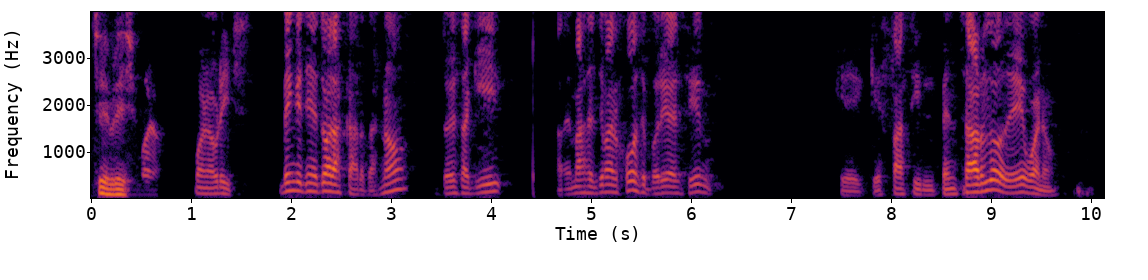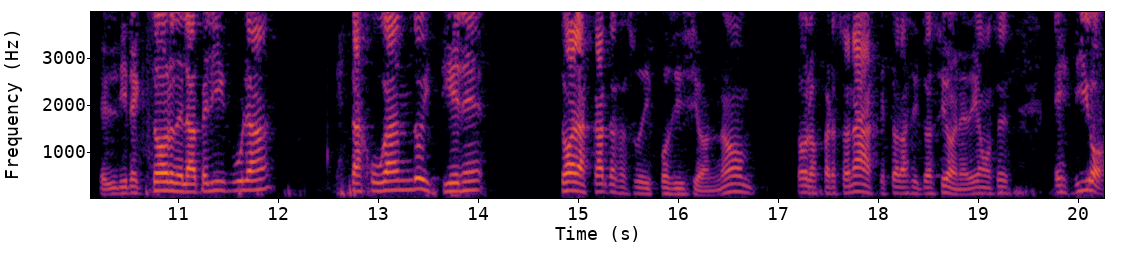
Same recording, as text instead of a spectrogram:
Sí, Bridge. Bueno, Bridge. Ven que tiene todas las cartas, ¿no? Entonces aquí, además del tema del juego, se podría decir que, que es fácil pensarlo de, bueno, el director de la película está jugando y tiene todas las cartas a su disposición, ¿no? Todos los personajes, todas las situaciones, digamos, es, es Dios,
